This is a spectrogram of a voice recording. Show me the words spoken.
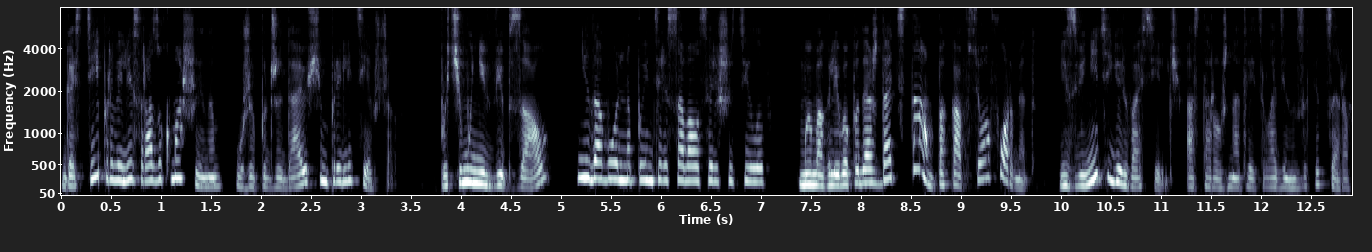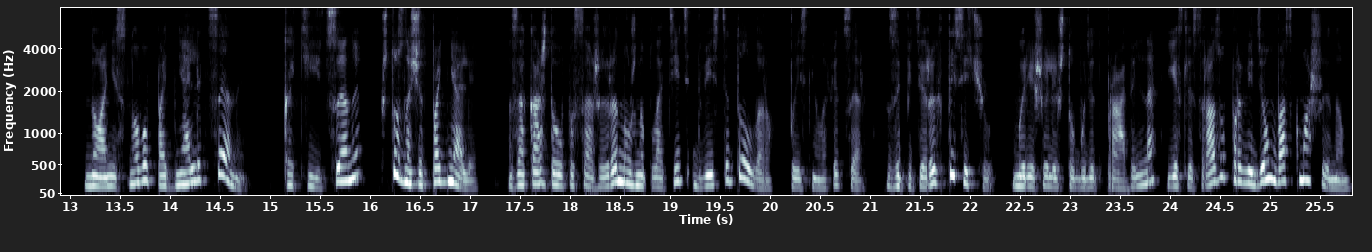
Гостей провели сразу к машинам, уже поджидающим прилетевших. «Почему не в вип-зал?» – недовольно поинтересовался Решетилов. Мы могли бы подождать там, пока все оформят. Извините, Юрий Васильевич, осторожно ответил один из офицеров, но они снова подняли цены. Какие цены? Что значит подняли? «За каждого пассажира нужно платить 200 долларов», – пояснил офицер. «За пятерых тысячу. Мы решили, что будет правильно, если сразу проведем вас к машинам».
